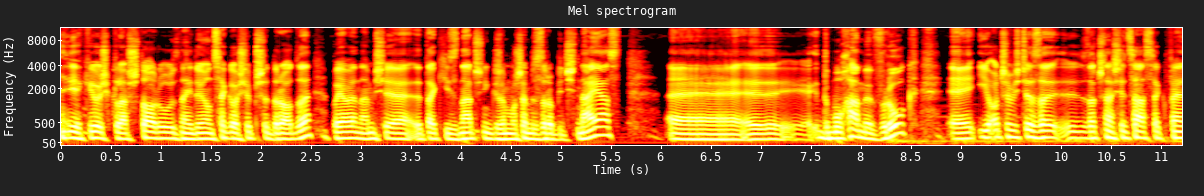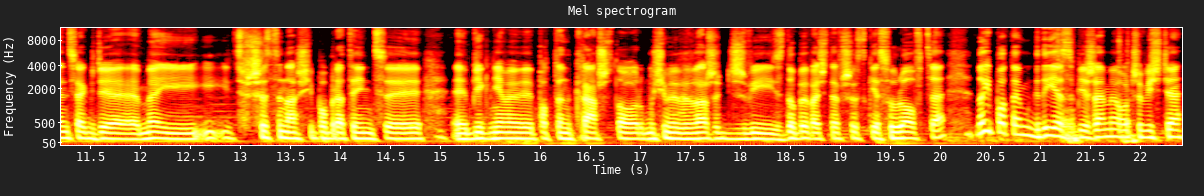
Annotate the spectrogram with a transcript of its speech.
jakiegoś klasztoru znajdującego się przy drodze, pojawia nam się taki znacznik, że możemy zrobić najazd. E, e, dmuchamy w róg e, i oczywiście za, zaczyna się cała sekwencja, gdzie my i, i, wszyscy nasi pobratyńcy biegniemy pod ten klasztor, musimy wyważyć drzwi, zdobywać te wszystkie surowce. No i potem, gdy je zbierzemy, oczywiście,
